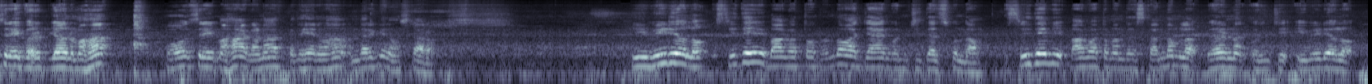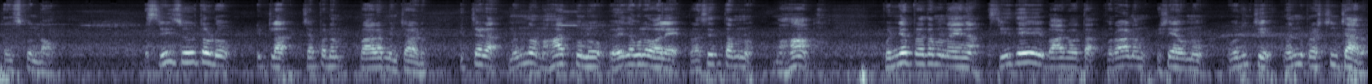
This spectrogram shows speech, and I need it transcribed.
శ్రీ గురుభ్యో నమ. ఓం శ్రీ మహాగణాధిపతి నమ. అందరికీ నమస్కారం. ఈ వీడియోలో శ్రీదేవి భాగవతం రెండవ అధ్యాయం గురించి తెలుసుకుందాం. శ్రీదేవి భాగవతం అందరి స్కందంల వివరణ గురించి ఈ వీడియోలో తెలుసుకుందాం. శ్రీ సూతుడు ఇట్లా చెప్పడం ప్రారంభించాడు. ఇక్కడ నున్న మహాత్ములు వేదముల వలె ప్రసిద్ధమును మహా పుణ్యప్రదమునైన శ్రీదేవి భాగవత పురాణం విషయమును గురించి నన్ను ప్రశ్నించారు.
